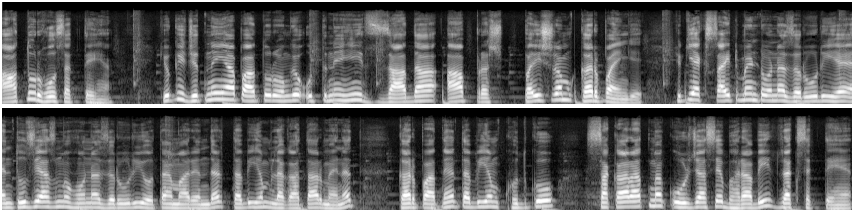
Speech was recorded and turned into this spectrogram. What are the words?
आतुर हो सकते हैं। क्योंकि जितने ही आप आतुर होंगे, उतने ही ज़्यादा आप परिश्रम कर पाएँगे। क्योंकि एक्साइटमेंट होना ज़रूरी है एंथुजियाज़म होना ज़रूरी होता है हमारे अंदर, तभी हम लगातार मेहनत कर पाते हैं, तभी हम खुद को सकारात्मक ऊर्जा से भरा भी रख सकते हैं।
